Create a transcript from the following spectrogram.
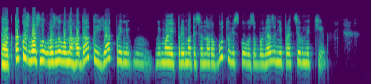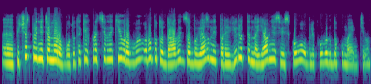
Так, також важливо, нагадати, як мають прийматися на роботу військовозобов'язані працівники. Е, Під час прийняття на роботу таких працівників роботодавець зобов'язаний перевірити наявність військово-облікових документів.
